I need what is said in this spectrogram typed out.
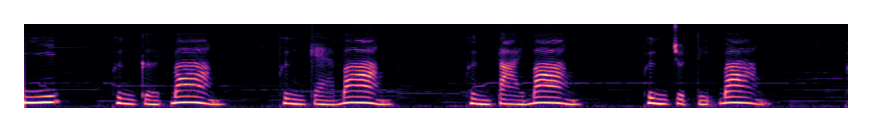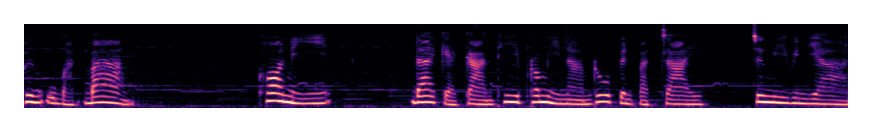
นี้ พึงเกิดบ้าง พึงแก่บ้าง พึงตายบ้าง พึงจุติบ้าง พึงอุบัติบ้าง ข้อนี้ ได้แก่การที่เพราะมีนามรูปเป็นปัจจัย จึงมีวิญญาณ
